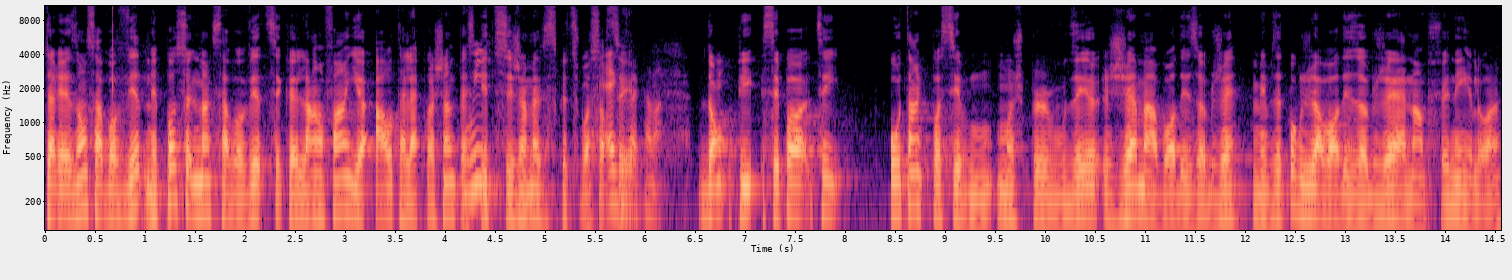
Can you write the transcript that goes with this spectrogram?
tu as raison, ça va vite, mais pas seulement que ça va vite, c'est que l'enfant, il a hâte à la prochaine parce Oui. que tu sais jamais ce que tu vas sortir. Exactement. Donc, puis c'est pas, tu sais, autant que possible, moi, je peux vous dire, j'aime avoir des objets, mais vous n'êtes pas obligé d'avoir des objets à n'en plus finir, là. hein.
